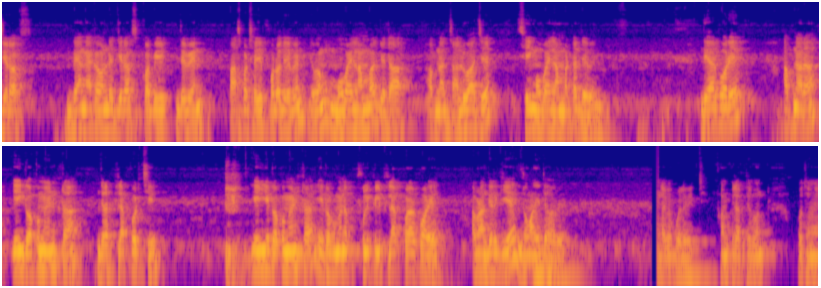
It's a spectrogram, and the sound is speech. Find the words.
জেরক্স ব্যাঙ্ক অ্যাকাউন্টের জেরক্স কপি দেবেন পাসপোর্ট সাইজের ফটো দেবেন এবং মোবাইল নাম্বার যেটা আপনার চালু আছে সেই মোবাইল নাম্বারটা দেবেন। দেওয়ার পরে আপনারা এই ডকুমেন্টটা যেটা ফিল আপ করছি, এই যে ডকুমেন্টটা, এই ডকুমেন্টটা ফুলফিল ফিল আপ করার পরে আপনাদের গিয়ে জমা দিতে হবে। লাগবে বলে দিচ্ছি, ফর্ম ফিল আপ দেখুন। প্রথমে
